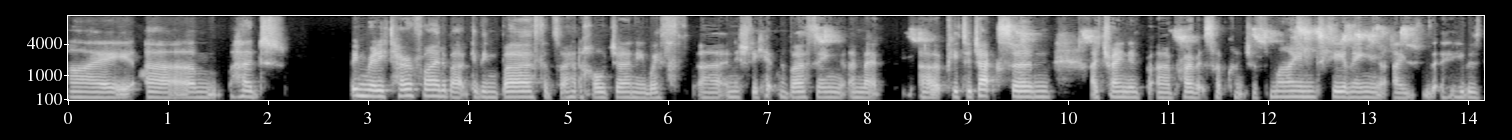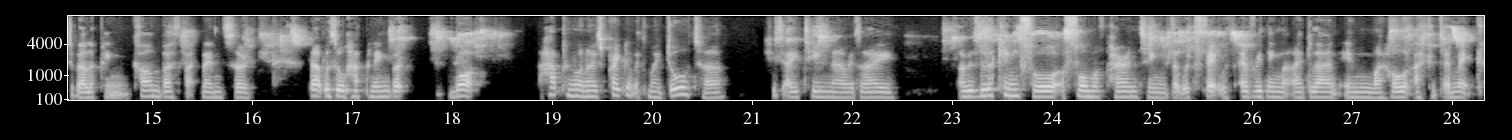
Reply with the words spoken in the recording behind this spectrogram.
I um, had been really terrified about giving birth. And so I had a whole journey with uh, initially hypnobirthing. I met uh, Peter Jackson. I trained in uh, private subconscious mind healing. I, he was developing calm birth back then. So that was all happening. But what happened when I was pregnant with my daughter, she's 18 now, is I I was looking for a form of parenting that would fit with everything that I'd learned in my whole academic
